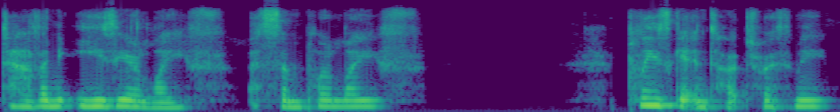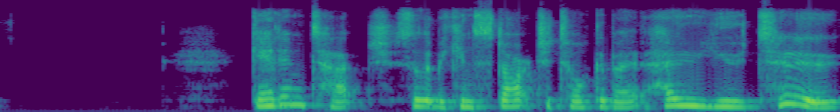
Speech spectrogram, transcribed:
to have an easier life, a simpler life, please get in touch with me. Get in touch so that we can start to talk about how you too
